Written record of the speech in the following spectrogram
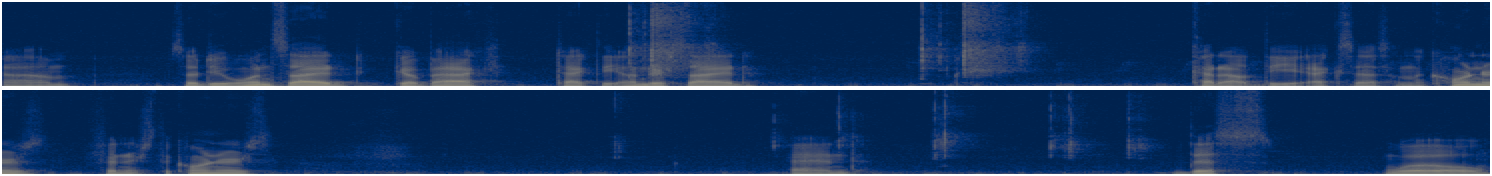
Um, so do one side, go back, tack the underside, cut out the excess on the corners, finish the corners, and this will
